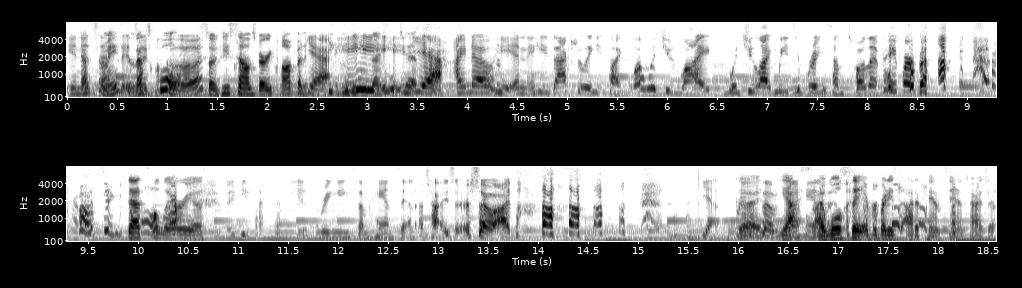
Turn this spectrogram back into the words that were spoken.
in that's sense, amazing. That's cool. Good, so he sounds very confident. Yeah, he, he yeah, I know. He and he's actually he's like, what would you like? Would you like me to bring some toilet paper back from Singapore? That's hilarious. But he's like, he is bringing some hand sanitizer. So I. yes. Good. yes. I will say everybody's out of hand sanitizer.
